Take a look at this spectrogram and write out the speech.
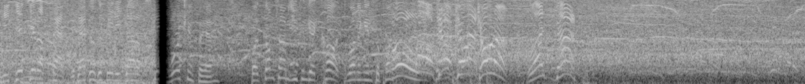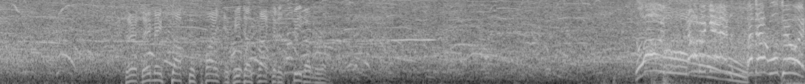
He did get up fast, but that doesn't mean he got up. st- Working for him, but sometimes you can get caught running into punch. Oh, oh down goes Kona like that. They're- They may stop this fight if he does not get his feet under him. Oh, Out oh! again. And that will do it.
